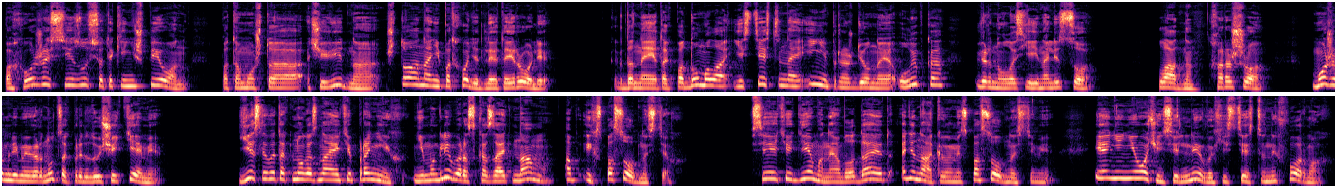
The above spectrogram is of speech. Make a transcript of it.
Похоже, Сизу все-таки не шпион, потому что очевидно, что она не подходит для этой роли. Когда Нея так подумала, естественная и непринужденная улыбка вернулась ей на лицо. «Ладно, хорошо. Можем ли мы вернуться к предыдущей теме?» Если вы так много знаете про них, не могли бы рассказать нам об их способностях? Все эти демоны обладают одинаковыми способностями, и они не очень сильны в их естественных формах.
